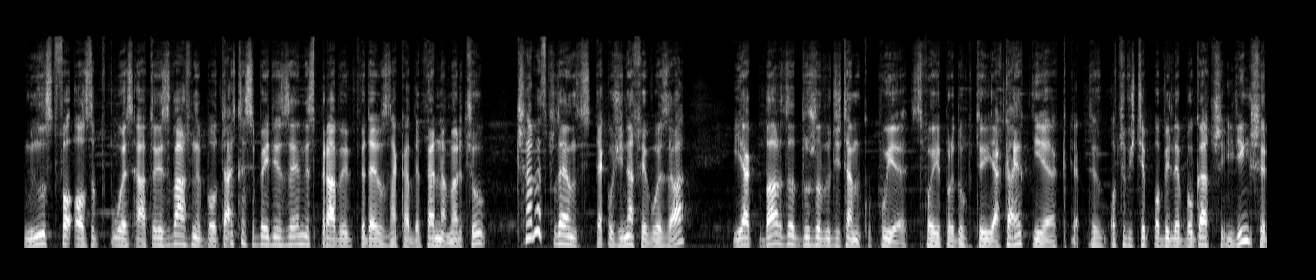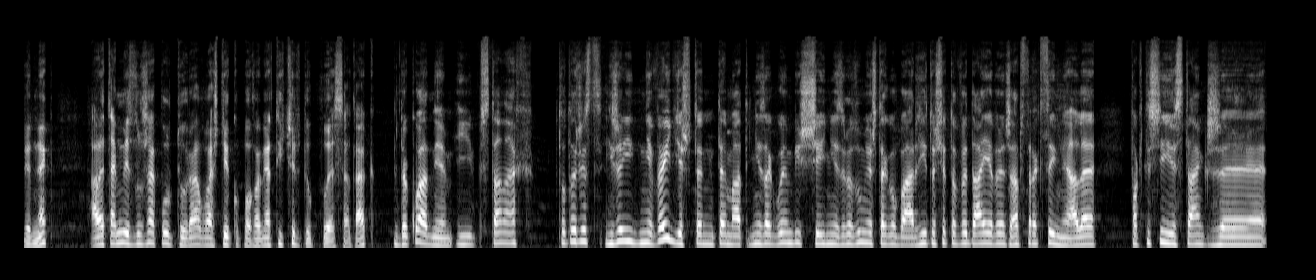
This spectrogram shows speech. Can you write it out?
mnóstwo osób w USA, to jest ważne, bo tak. sobie nie zdajemy sprawy, wydając na KDP, na merchu, czy nawet sprzedając jakoś inaczej w USA, jak bardzo dużo ludzi tam kupuje swoje produkty, jak chętnie, jak, jak oczywiście o wiele bogatszy i większy rynek, ale tam jest duża kultura właśnie kupowania t-shirtów w USA, tak? Dokładnie. I w Stanach to też jest, jeżeli nie wejdziesz w ten temat, nie zagłębisz się i nie zrozumiesz tego bardziej, to się to wydaje wręcz abstrakcyjnie, ale faktycznie jest tak, że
